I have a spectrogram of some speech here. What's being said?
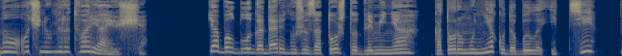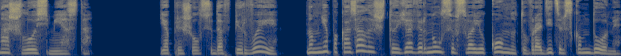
но очень умиротворяюще. Я был благодарен уже за то, что для меня, которому некуда было идти, нашлось место. Я пришел сюда впервые, но мне показалось, что я вернулся в свою комнату в родительском доме.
